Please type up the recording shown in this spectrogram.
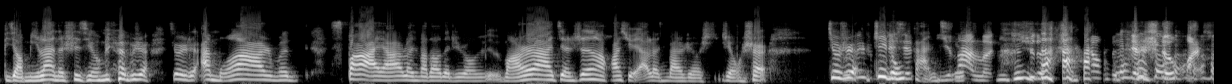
比较糜烂的事情，不是就是按摩啊什么 SPA 呀乱七八糟的这种玩啊健身啊滑雪啊乱七八糟这种这种事儿，就是这种感觉糜烂了。你去的什么样的健身滑雪？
